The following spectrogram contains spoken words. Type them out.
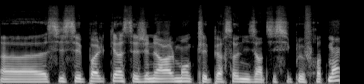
Euh, si c'est pas le cas, c'est généralement que les personnes ils anticipent le frottement,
